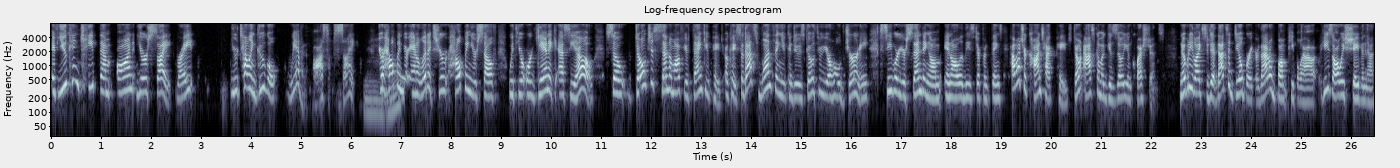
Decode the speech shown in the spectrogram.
If you can keep them on your site right you're telling google we have an awesome site. Mm-hmm. you're helping your analytics you're helping yourself with your organic seo so don't just send them off your thank you page. Okay so that's one thing you can do is go through your whole journey see where you're sending them in all of these different things. How about your contact page? Don't ask them a gazillion questions. Nobody likes to do it that's a deal breaker. That'll bump people out. He's always shaving the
